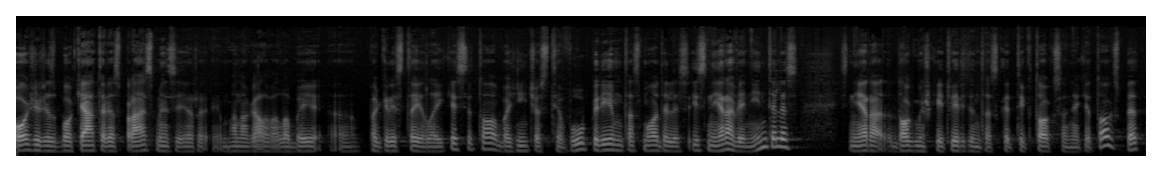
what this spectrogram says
požiūris buvo keturias prasmes ir mano galva labai e, pagristai laikėsi to, bažnyčios tėvų priimtas modelis. Jis nėra vienintelis, jis nėra dogmiškai tvirtintas, kad tik toks, o ne kitoks, bet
